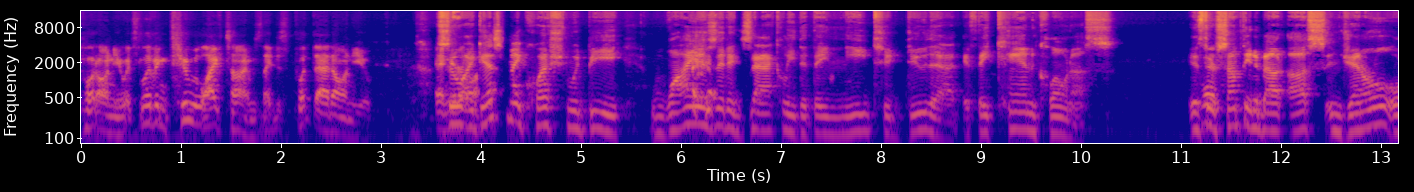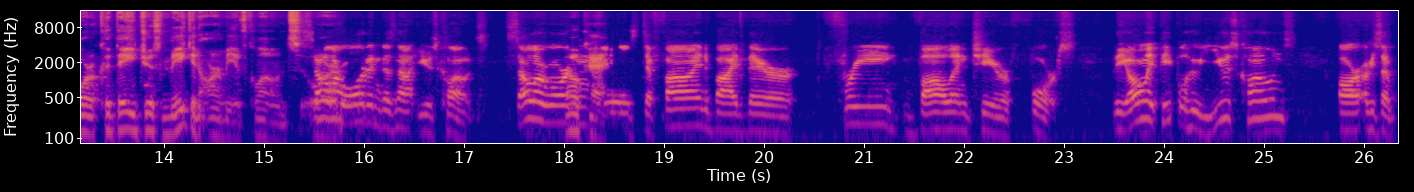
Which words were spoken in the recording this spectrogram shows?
put on you. It's living two lifetimes. They just put that on you. And so I like, guess my question would be why is it exactly that they need to do that if they can clone us? Is well, there something about us in general, or could they just make an army of clones? Solar or? Warden does not use clones. Solar Warden okay. is defined by their free volunteer force. The only people who use clones are okay, so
